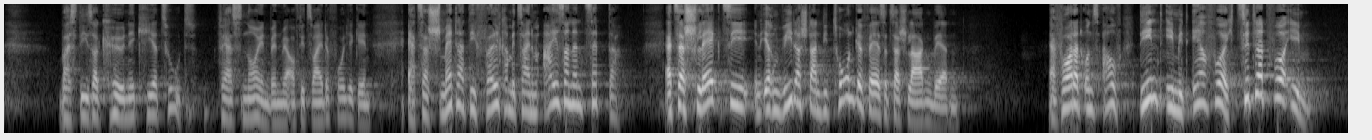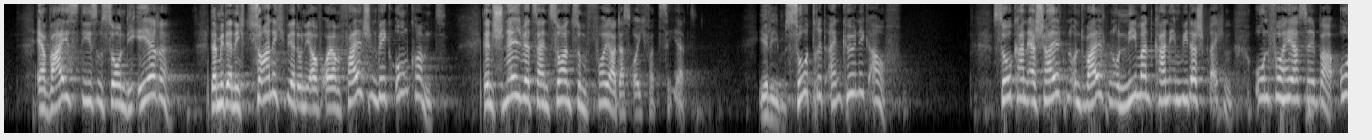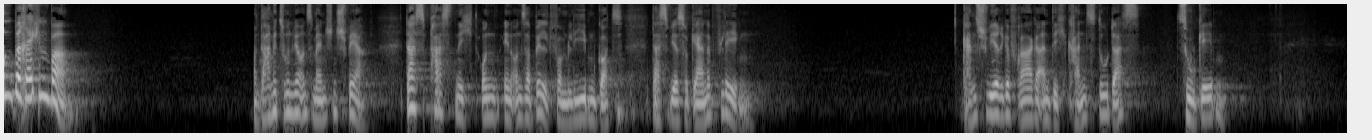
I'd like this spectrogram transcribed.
was dieser König hier tut. Vers 9, wenn wir auf die zweite Folie gehen. Er zerschmettert die Völker mit seinem eisernen Zepter. Er zerschlägt sie in ihrem Widerstand, wie Tongefäße zerschlagen werden. Er fordert uns auf, dient ihm mit Ehrfurcht, zittert vor ihm. Er weist diesem Sohn die Ehre, damit er nicht zornig wird und ihr auf eurem falschen Weg umkommt. Denn schnell wird sein Zorn zum Feuer, das euch verzehrt. Ihr Lieben, so tritt ein König auf. So kann er schalten und walten und niemand kann ihm widersprechen. Unvorhersehbar, unberechenbar. Und damit tun wir uns Menschen schwer. Das passt nicht in unser Bild vom lieben Gott, das wir so gerne pflegen. Ganz schwierige Frage an dich. Kannst du das zugeben?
